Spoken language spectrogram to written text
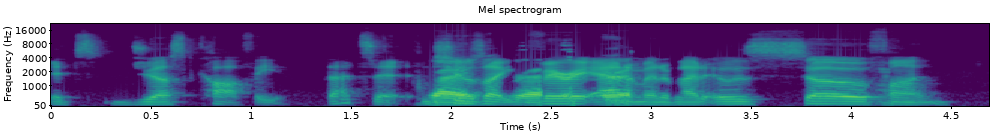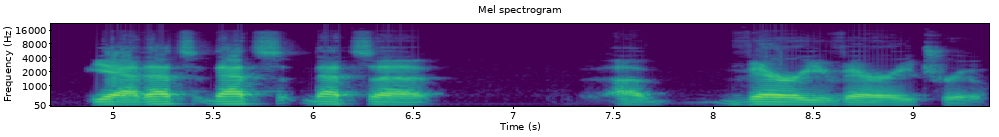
It's just coffee. That's it. And she was like right, very right. adamant about it. It was so fun. Yeah, that's that's that's a, a very very true.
